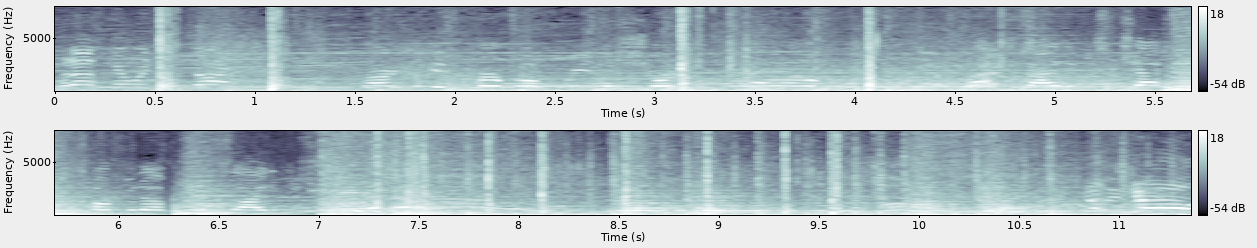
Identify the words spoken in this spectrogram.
What else can we do, Doc? Starting to get purple, breathing short and shallow. Left side of his chest is pumping up this side of his chest. Let's go.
